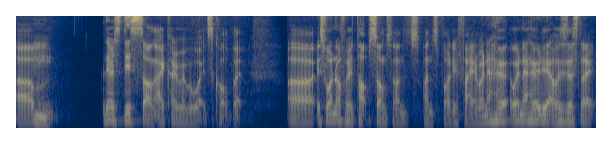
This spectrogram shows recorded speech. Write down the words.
Um, there's this song I can't remember what it's called, but uh, it's one of her top songs on on Spotify. And when I heard when I heard it, I was just like,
